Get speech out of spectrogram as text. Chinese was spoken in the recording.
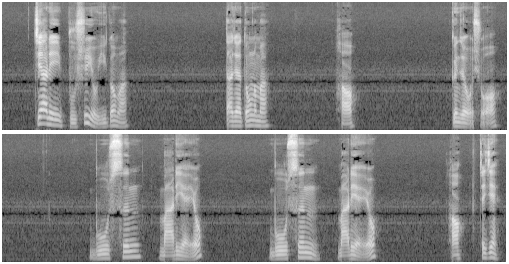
家里不是有一个吗？”大家懂了吗？好，跟着我说：“무슨말이에 요？ 무슨말이에 요？ 好，再见。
